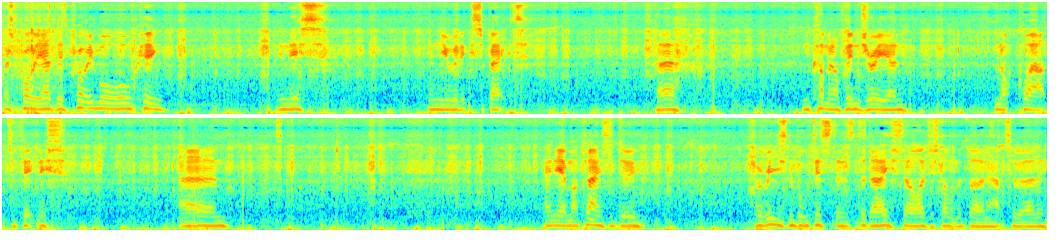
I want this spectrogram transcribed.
There's probably there's probably more walking in this than you would expect. Uh, I'm coming off injury and not quite up to fitness. Um, and yeah my plan is to do a reasonable distance today so I just don't want to burn out too early.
